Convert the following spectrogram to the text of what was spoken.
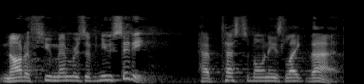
Not a few members of New City have testimonies like that.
